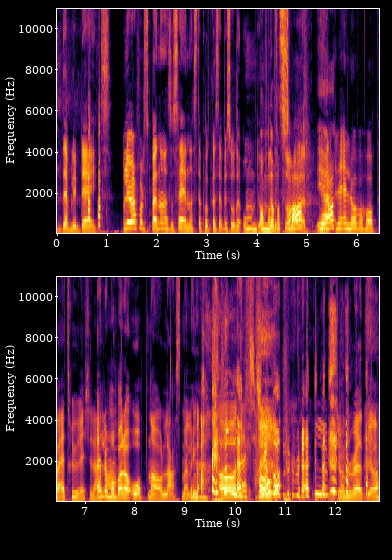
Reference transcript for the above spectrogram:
Det blir date. Det blir i hvert fall spennende å se i neste podkastepisode om du har Om fått du har fått svar. svar. Ja. Ja. Det er lov å håpe. Jeg tror ikke det. Eller om man bare har åpna og lest meldinga. Oh, let's hope. Left John Red, ja.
